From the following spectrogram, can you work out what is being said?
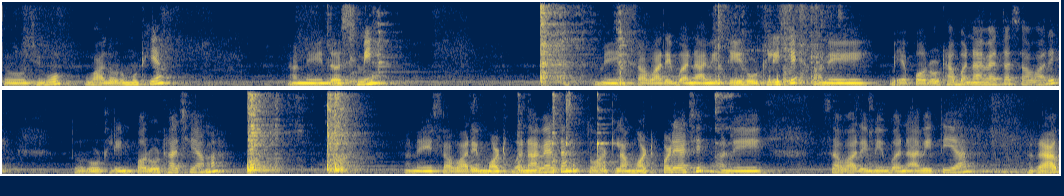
તો જુઓ, વાલોર મુઠિયા અને દસમી. મેં સવારે બનાવી તે રોટલી છે અને બે પરોઠા બનાવ્યા હતા સવારે. તો રોટલીને પરોઠા છે આમાં. અને સવારે મઠ બનાવ્યા હતા, તો આટલા મઠ પડ્યા છે અને સવારે મેં બનાવી હતી આ રાબ.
